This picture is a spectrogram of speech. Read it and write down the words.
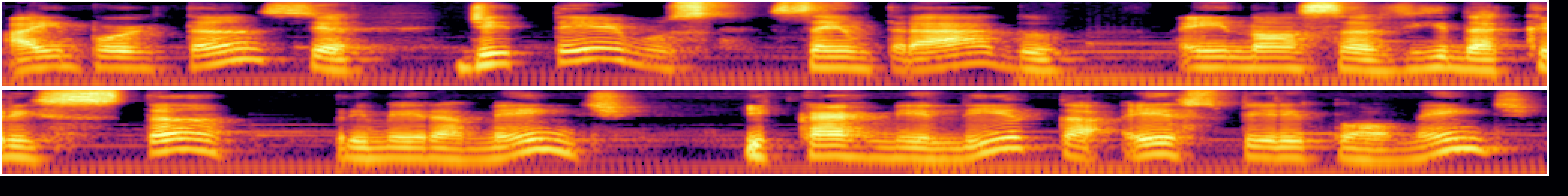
a importância de termos centrado em nossa vida cristã, primeiramente, e carmelita espiritualmente,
